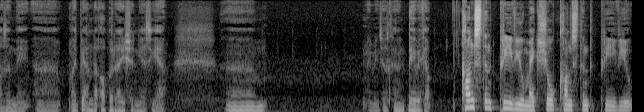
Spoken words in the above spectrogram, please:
wasn't there. Uh, might be under operation. Yes, yeah. Um, let me just go. There we go. Constant preview. Make sure constant preview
